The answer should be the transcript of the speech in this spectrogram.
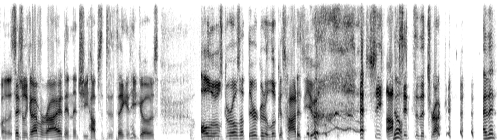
Well, essentially, "Can I have a ride?" And then she hops into the thing, and he goes, "All those girls up there are gonna look as hot as you." As she hops No. into the truck. and then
